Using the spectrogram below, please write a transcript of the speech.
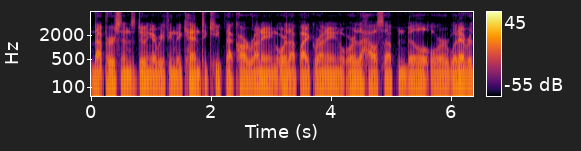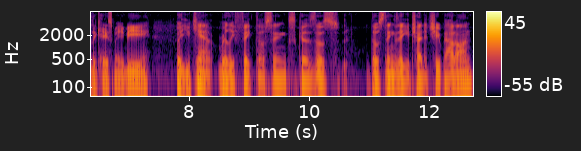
That person's doing everything they can to keep that car running or that bike running or the house up and built or whatever the case may be but you can't really fake those things because those those things that you try to cheap out on,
